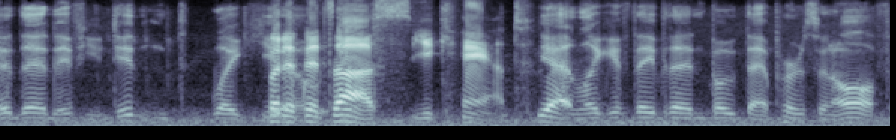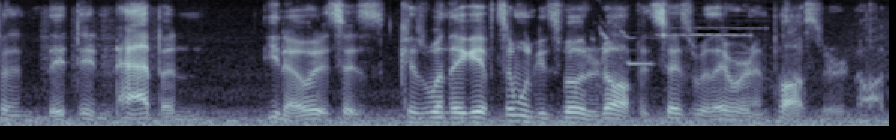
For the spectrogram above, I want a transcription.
And then if you didn't, like, you But if know, it's us, you can't. Yeah, like if they then vote that person off and it didn't happen, you know, it says because when they get someone gets voted off, it says whether they were an imposter or not.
